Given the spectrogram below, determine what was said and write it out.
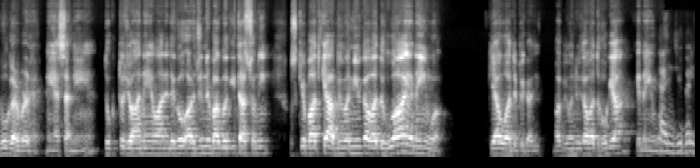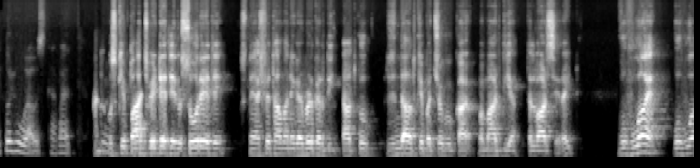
वो गड़बड़ है। नहीं, ऐसा नहीं है। दुख तो जो आने हैं वहाँ देखो, अर्जुन ने भगवत गीता सुनी, उसके बाद क्या अभिमन्यु का वध हुआ या नहीं हुआ? क्या हुआ दीपिका जी? अभिमन्यु का वध हो गया या नहीं हुआ? हाँ जी बिल्कुल हुआ उसका वध। हाँ, उसके पाँच बेटे थे वो सो रहे थे। उसने अश्वत्थामा ने गड़बड़ कर दी रात को ज़िंदा उसके बच्चों को मार दिया तलवार से राइट वो हुआ है वो हुआ।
